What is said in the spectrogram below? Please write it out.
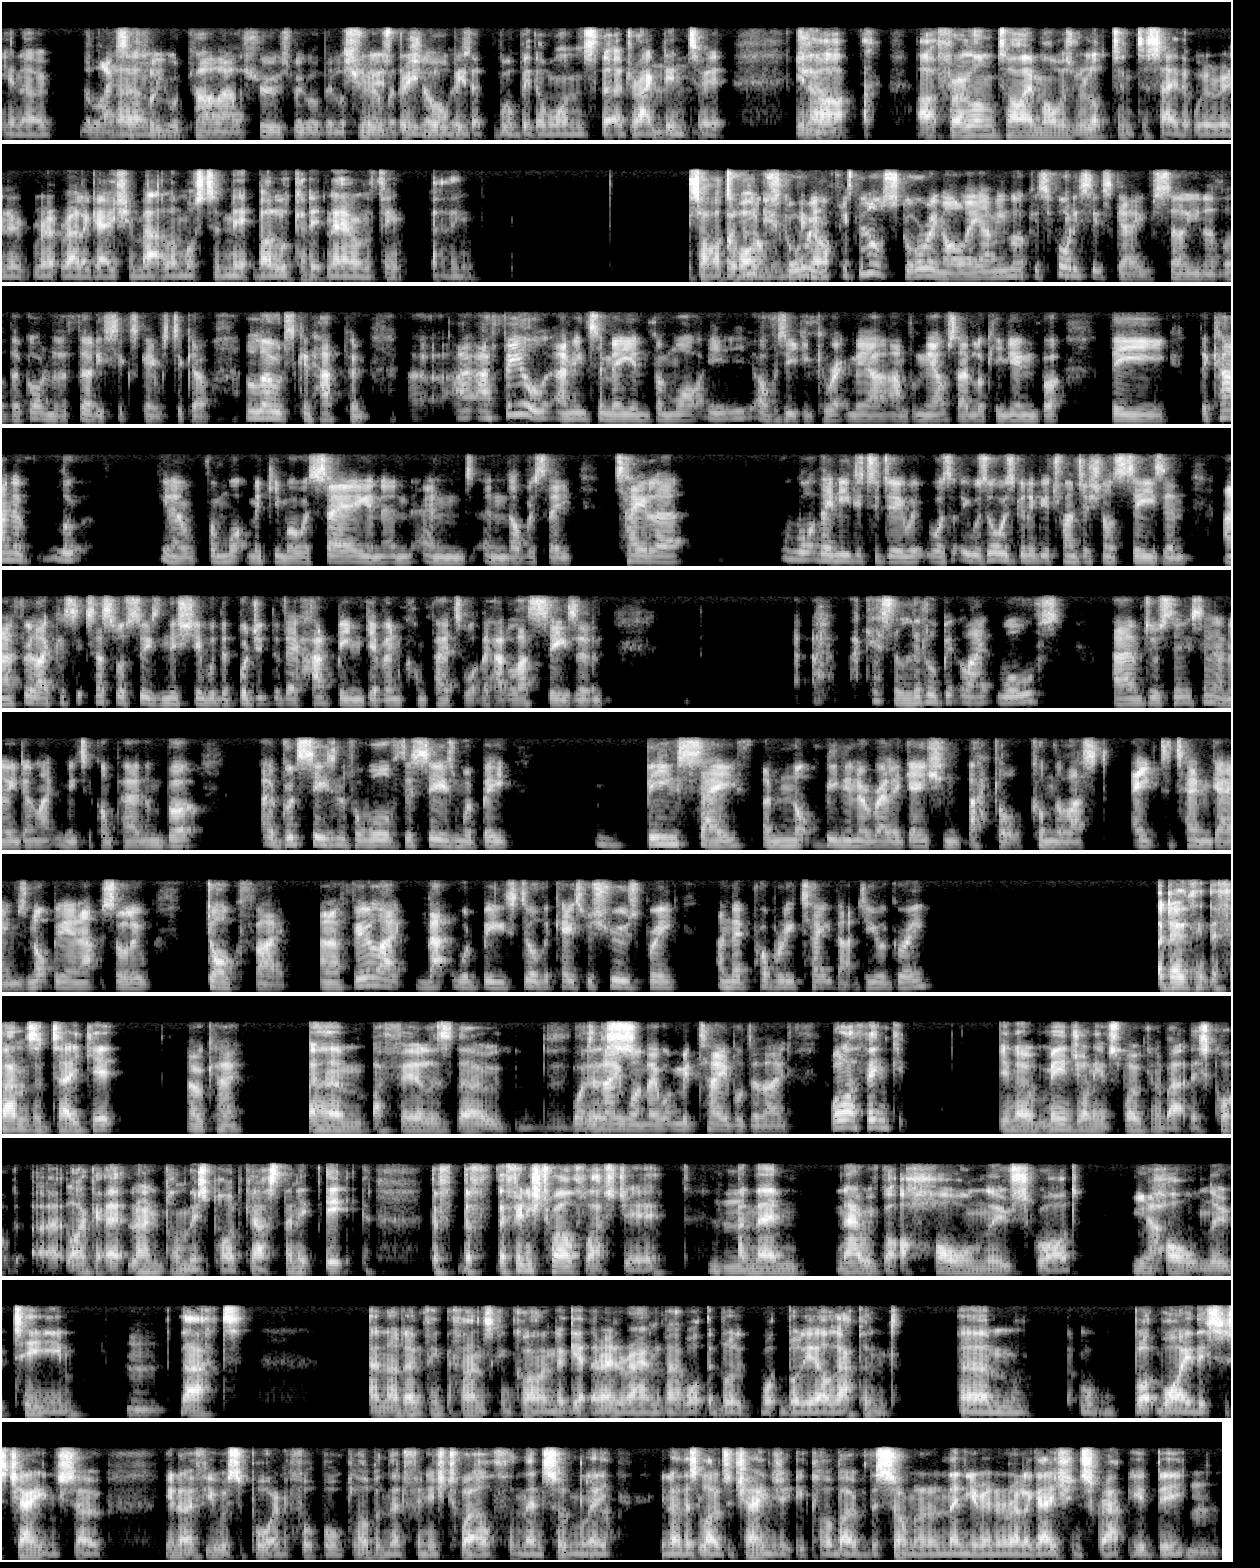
you know, the likes um, of Fleetwood, Carlisle, Shrewsbury will be looking Shrewsbury over will be the will be the ones that are dragged mm. into it. You sure. know, I, I, for a long time I was reluctant to say that we were in a re- relegation battle. I must admit, but I look at it now and I think I think it's hard to argue. Scoring, if they're not scoring, Ollie, I mean, look, it's 46 games, so you know they've got another 36 games to go. Loads can happen. I, I feel, I mean, to me, and from what obviously you can correct me, I'm from the outside looking in, but the the kind of look, you know, from what Mickey Moore was saying, and and and and obviously Taylor, what they needed to do it was it was always going to be a transitional season, and I feel like a successful season this year with the budget that they had been given compared to what they had last season I guess a little bit like Wolves um, to a certain extent. I know you don't like me to compare them, but a good season for Wolves this season would be being safe and not being in a relegation battle come the last eight to ten games, not being an absolute dogfight. And I feel like that would be still the case with Shrewsbury, and they'd probably take that. Do you agree? I don't think the fans would take it. Okay. Um, I feel as though. What do they want? They want mid-table, do they? Well, I think you know, me and Johnny have spoken about this quite, uh, like at length on this podcast. Then it, it the, the, they finished 12th last year, mm-hmm. and then now we've got a whole new squad, yeah. a whole new team mm. that, and I don't think the fans can kind of get their head around about what the what bloody hell happened, um, but why this has changed. So, you know, if you were supporting a football club and they'd finished 12th, and then suddenly. You know, there's loads of change at your club over the summer, and then you're in a relegation scrap. You'd be mm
